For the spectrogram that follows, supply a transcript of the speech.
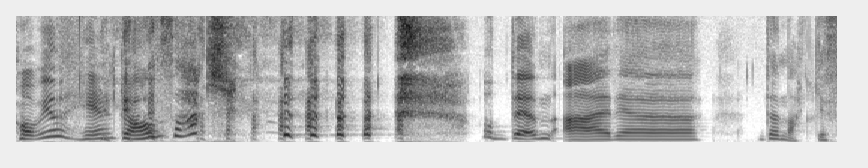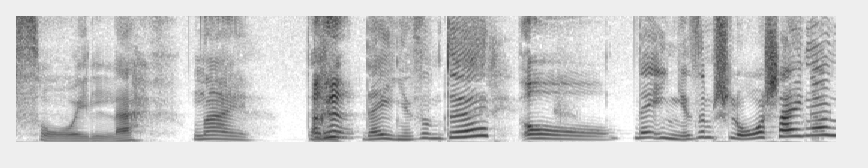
har vi en helt annen sak. og den er, eh, den er ikke så ille. Nei. Det er, det er ingen som dør. Åh. Det er ingen som slår seg engang.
